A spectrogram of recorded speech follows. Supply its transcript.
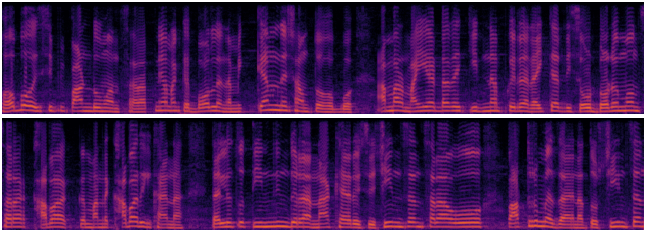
হব এসিপি পান্ডুমান স্যার? আপনি আমাকে বলেন আমি কেমনে শান্ত হব? আমার মাইয়াডারে কিডন্যাপ করে রাইখা দিছে ও ডরেমন ছাড়া খাবার মানে খাবারই খায় না। তাইলে তো তিন দিন ধরে না খেয়ে রয়েছে। শিনসেন ছাড়া ও বাথরুমে যায় না তো শিনসেন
